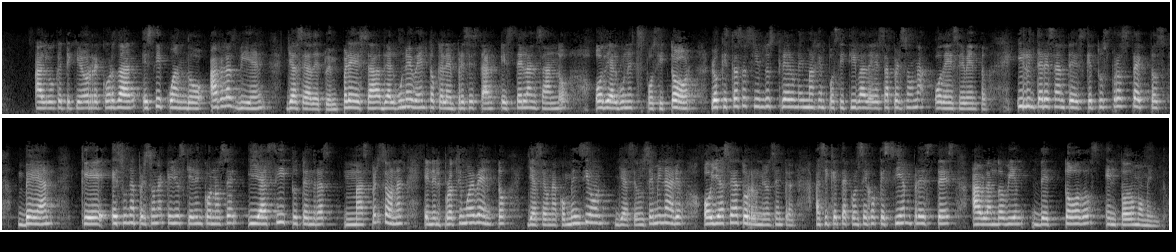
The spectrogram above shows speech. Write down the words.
Algo que te quiero recordar es que cuando hablas bien, ya sea de tu empresa, de algún evento que la empresa está, esté lanzando o de algún expositor, lo que estás haciendo es crear una imagen positiva de esa persona o de ese evento. Y lo interesante es que tus prospectos vean que es una persona que ellos quieren conocer y así tú tendrás más personas en el próximo evento, ya sea una convención, ya sea un seminario o ya sea tu reunión central. Así que te aconsejo que siempre estés hablando bien de todos en todo momento.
